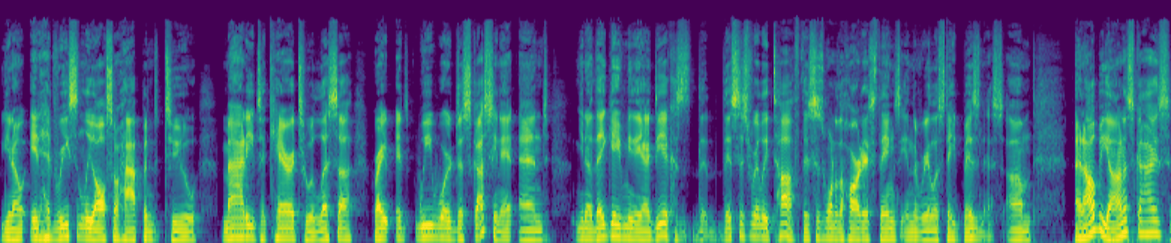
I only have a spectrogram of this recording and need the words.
you know, it had recently also happened to Maddie, to Kara, to Alyssa, right? It, we were discussing it and, you know, they gave me the idea because th- this is really tough. This is one of the hardest things in the real estate business. Um, and I'll be honest, guys,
